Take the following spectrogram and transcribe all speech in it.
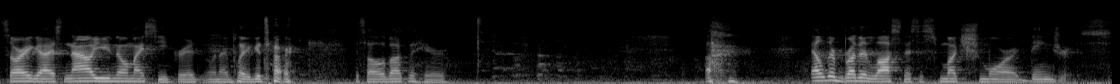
Sorry, guys. Now you know my secret when I play guitar. It's all about the hair. Uh, elder brother lostness is much more dangerous.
